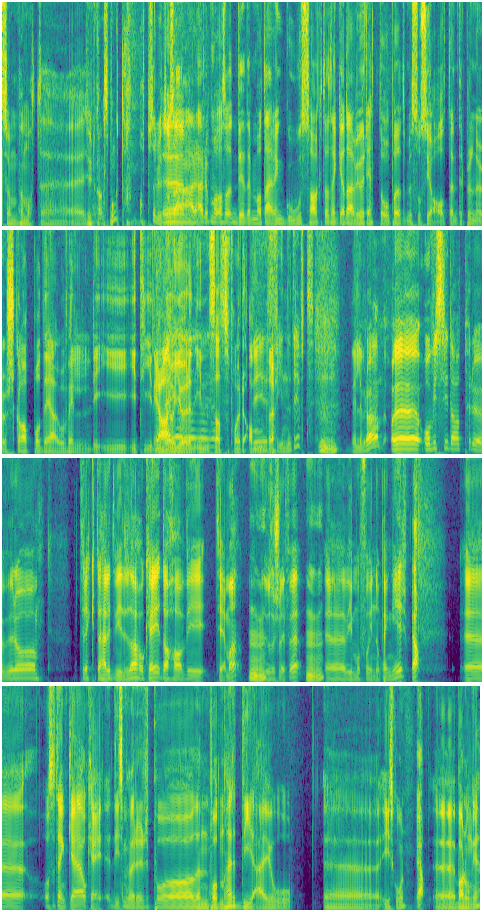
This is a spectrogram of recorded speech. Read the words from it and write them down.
som på en måte et utgangspunkt. da. Absolutt. Og så Um, er, er det, altså, det, det med at det er en god sak, da tenker jeg da er vi jo rett over på dette med sosialt entreprenørskap, og det er jo veldig i, i tiden. Ja, det å gjøre en innsats for andre. Definitivt. Mm. Veldig bra. Eh, og hvis vi da prøver å trekke det her litt videre, da. Ok, da har vi tema. Mm. Josef sløyfe. Mm. Eh, vi må få inn noe penger. Ja. Eh, og så tenker jeg, ok, de som hører på den poden her, de er jo eh, i skolen. Ja. Uh, barn og unge.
